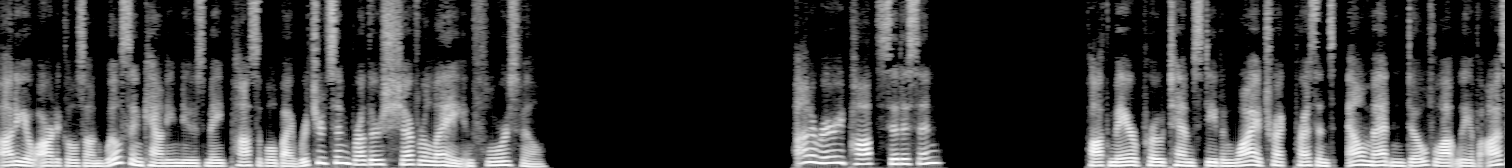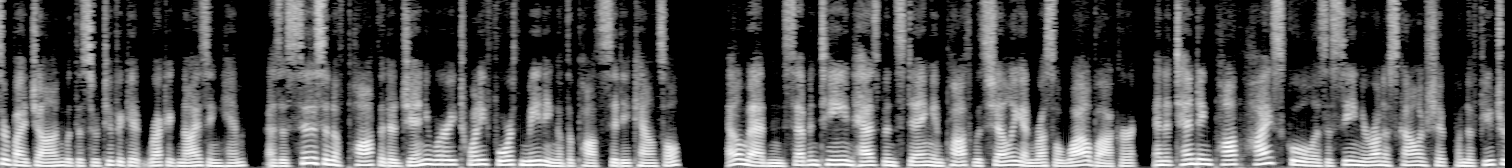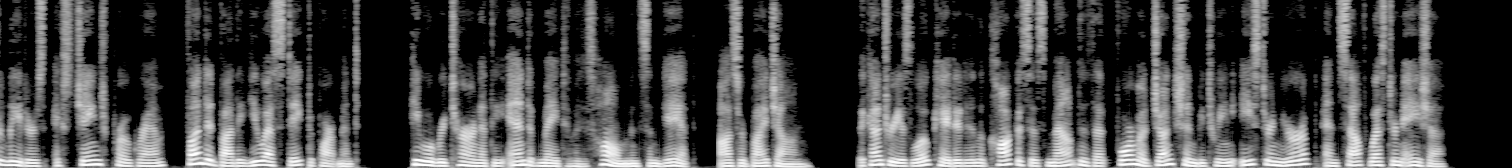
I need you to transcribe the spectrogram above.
Audio articles on Wilson County News made possible by Richardson Brothers Chevrolet in Floresville. Honorary Poth Citizen Poth Mayor Pro Tem Stephen Wiatrek presents Elmadin Dovlatli of Azerbaijan with the certificate recognizing him as a citizen of Poth at a January 24 meeting of the Poth City Council. Elmadin, 17, has been staying in Poth with Shelley and Russell Weilbacher and attending Poth High School as a senior on a scholarship from the Future Leaders Exchange Program, funded by the U.S. State Department. He will return at the end of May to his home in Sumgait, Azerbaijan. The country is located in the Caucasus Mountains that form a junction between Eastern Europe and Southwestern Asia.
